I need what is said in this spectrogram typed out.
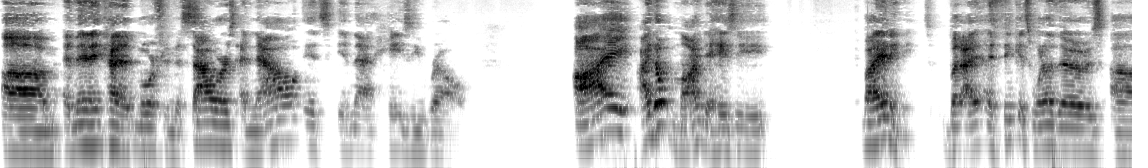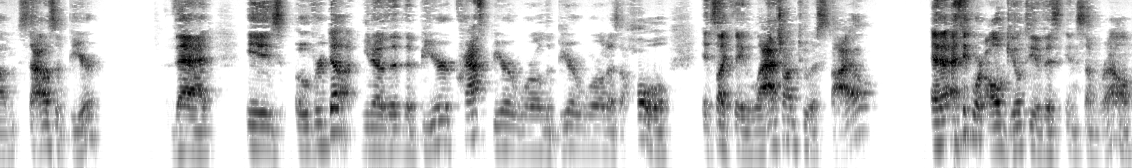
Um, and then it kind of morphed into sours, and now it's in that hazy realm. I I don't mind a hazy by any means, but I, I think it's one of those um, styles of beer that is overdone. You know, the the beer craft beer world, the beer world as a whole, it's like they latch onto a style, and I think we're all guilty of this in some realm.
